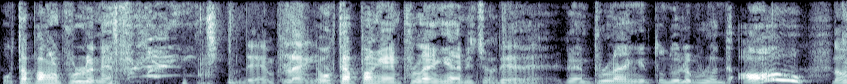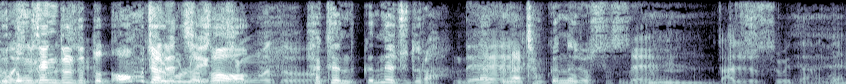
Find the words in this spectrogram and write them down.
옥탑방을 부른 엔플라잉 네, 엔플라잉. 옥탑방의 엔플라잉이 아니죠. 네네. 네. 그 엔플라잉이 또 노래 불렀는데 아우 그 동생들도 또 너무 잘 그렇지, 그 불러서 친구도. 하여튼 끝내주더라. 네. 난 그날 참 끝내줬었어. 네, 음. 아주 좋습니다. 네.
